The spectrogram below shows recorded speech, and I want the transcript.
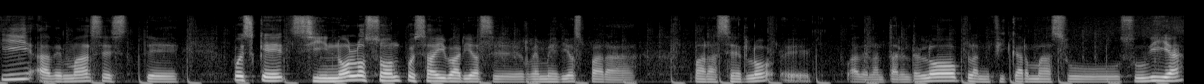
y además este pues que si no lo son pues hay varios remedios para, para hacerlo eh, adelantar el reloj planificar más su, su día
